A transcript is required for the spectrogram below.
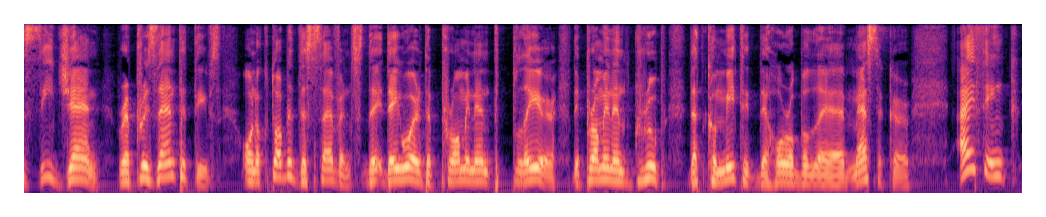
Z-Gen representatives on October the 7th, they, they were the prominent player, the prominent group that committed the horrible uh, massacre. I think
